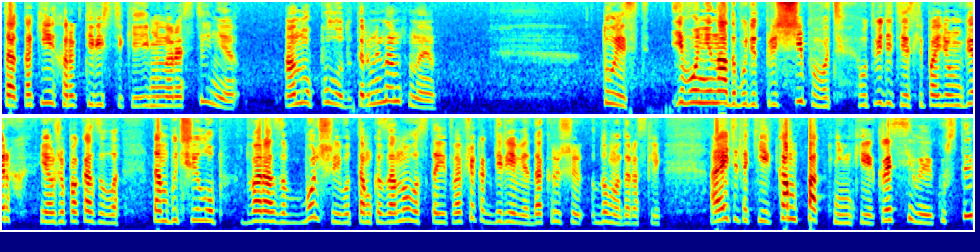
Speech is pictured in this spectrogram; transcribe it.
Так, какие характеристики именно растения? Оно полудетерминантное, то есть его не надо будет прищипывать. Вот видите, если пойдем вверх, я уже показывала, там бычий лоб в два раза больше, и вот там казанова стоит, вообще как деревья до крыши дома доросли. А эти такие компактненькие, красивые кусты.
